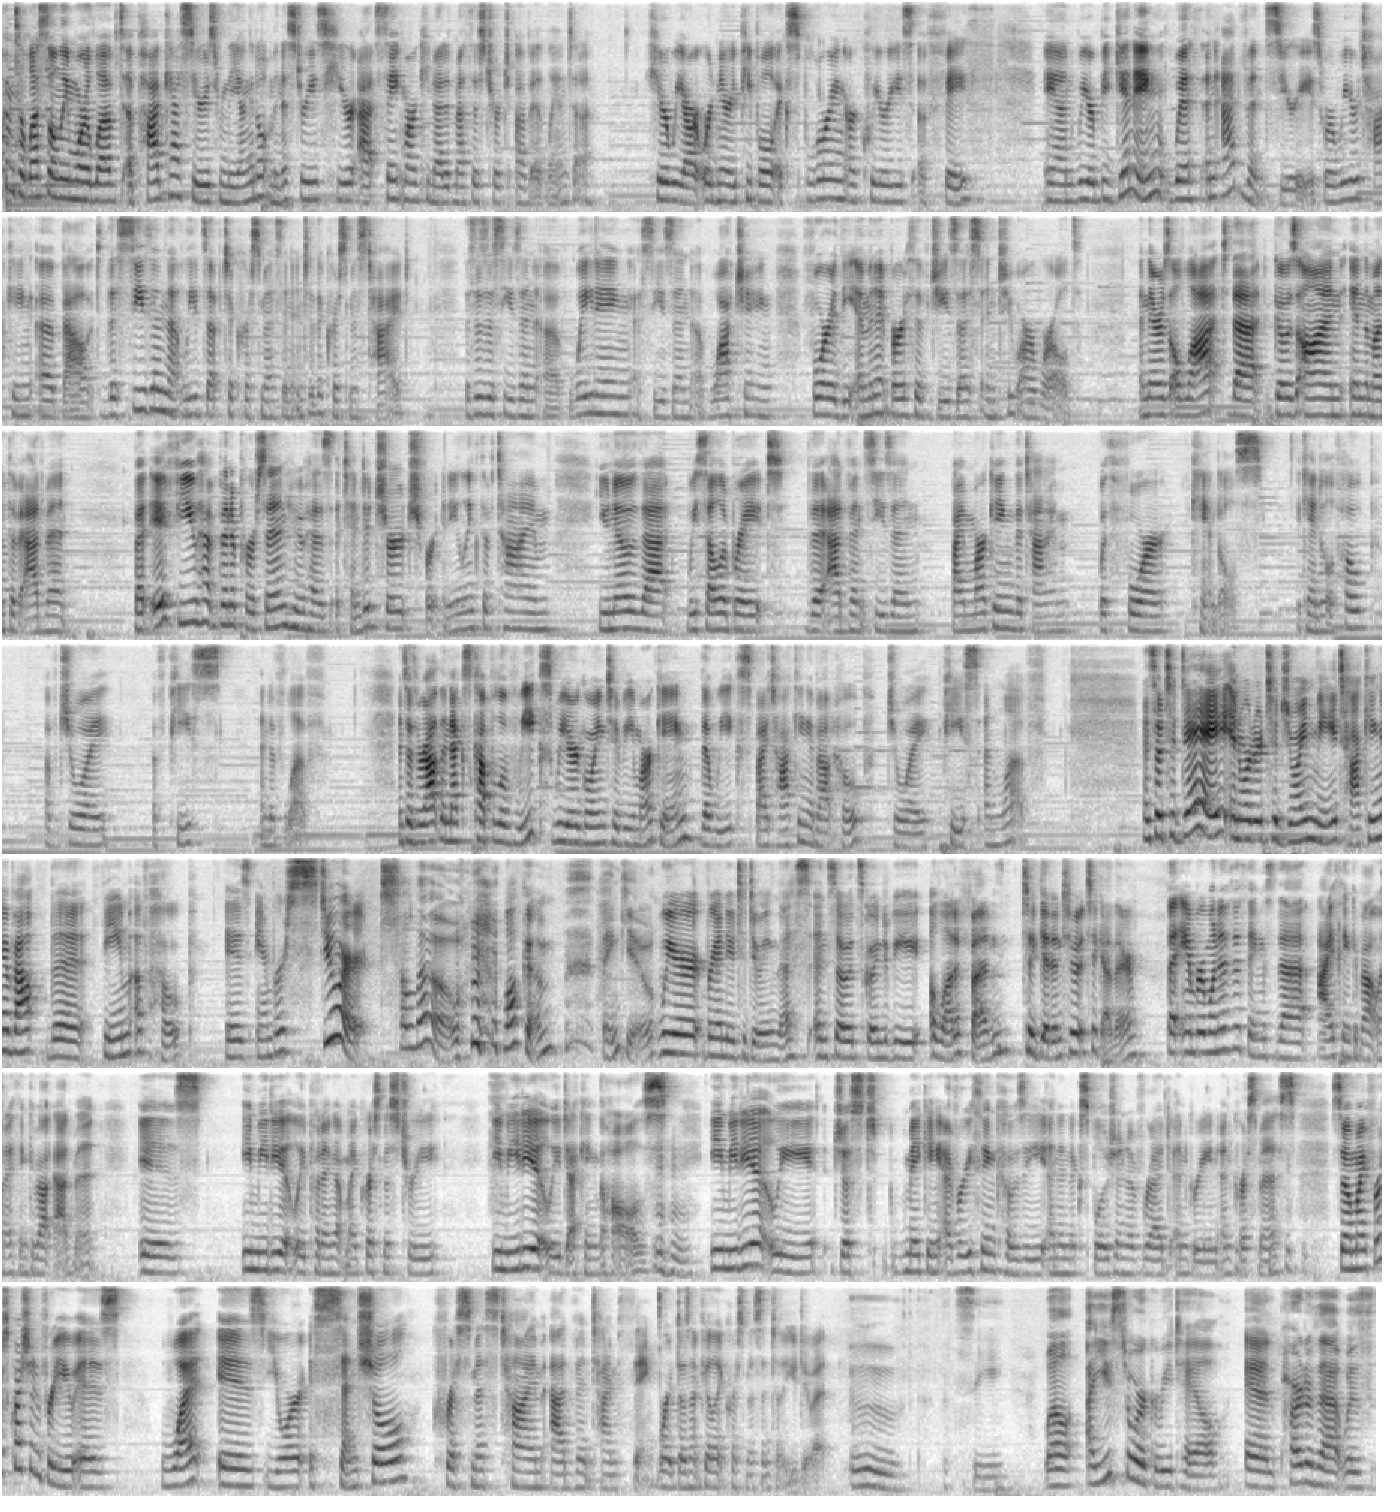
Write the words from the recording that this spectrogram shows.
Welcome to Less Lonely, More Loved, a podcast series from the Young Adult Ministries here at St. Mark United Methodist Church of Atlanta. Here we are, ordinary people exploring our queries of faith. And we are beginning with an Advent series where we are talking about the season that leads up to Christmas and into the Christmas tide. This is a season of waiting, a season of watching for the imminent birth of Jesus into our world. And there's a lot that goes on in the month of Advent but if you have been a person who has attended church for any length of time, you know that we celebrate the Advent season by marking the time with four candles the candle of hope, of joy, of peace, and of love. And so, throughout the next couple of weeks, we are going to be marking the weeks by talking about hope, joy, peace, and love. And so, today, in order to join me talking about the theme of hope, is Amber Stewart. Hello. Welcome. Thank you. We're brand new to doing this, and so it's going to be a lot of fun to get into it together. But, Amber, one of the things that I think about when I think about Advent is immediately putting up my Christmas tree, immediately decking the halls, mm-hmm. immediately just making everything cozy and an explosion of red and green and Christmas. so, my first question for you is what is your essential Christmas time, Advent time thing where it doesn't feel like Christmas until you do it? Ooh, let's see. Well, I used to work retail, and part of that was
